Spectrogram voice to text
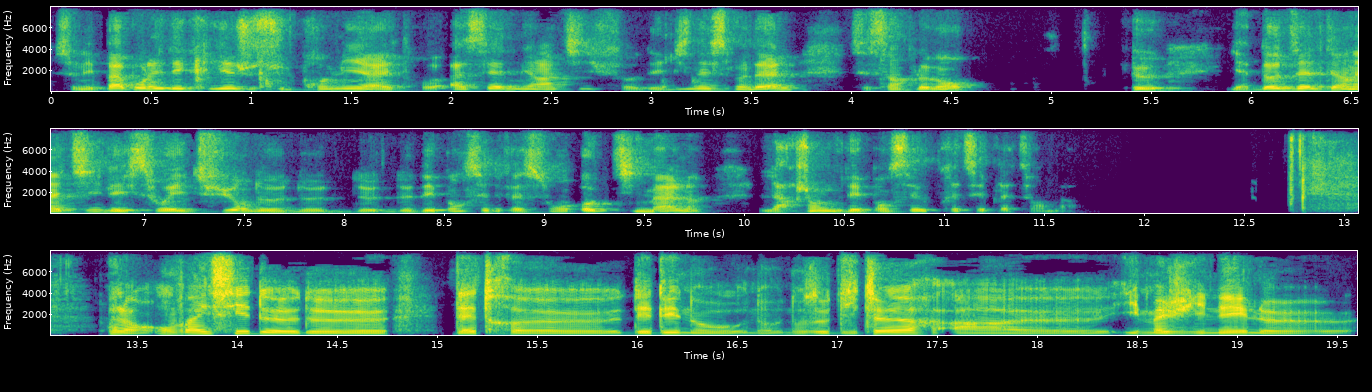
ce n'est pas pour les décrier, je suis le premier à être assez admiratif des business models, c'est simplement qu'il y a d'autres alternatives et soyez sûr de, de dépenser de façon optimale l'argent que vous dépensez auprès de ces plateformes-là. Alors, on va essayer euh, d'aider nos, auditeurs à euh, imaginer euh,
